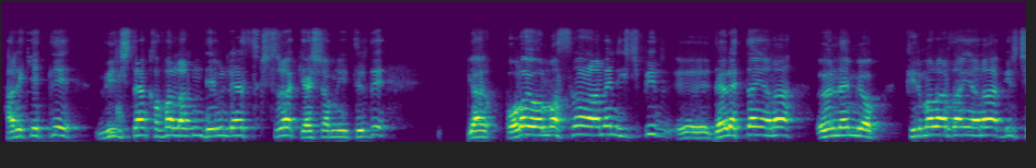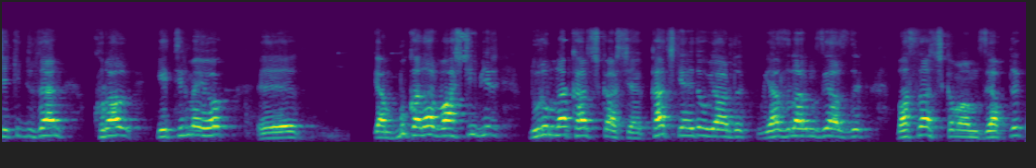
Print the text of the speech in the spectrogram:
hareketli vinçten kafalarını demirlere sıkıştırarak yaşamını yitirdi. Yani olay olmasına rağmen hiçbir e, devletten yana önlem yok. Firmalardan yana bir çeki düzen, kural getirme yok. E, yani bu kadar vahşi bir durumla karşı karşıya. Kaç kere de uyardık, yazılarımızı yazdık, basın açıklamamızı yaptık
